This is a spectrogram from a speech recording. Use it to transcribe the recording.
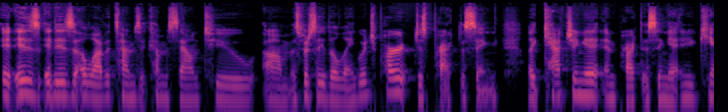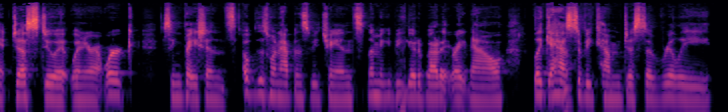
it is it is a lot of times it comes down to um, especially the language part just practicing like catching it and practicing it. And you can't just do it when you're at work seeing patients oh this one happens to be trans. Let me be mm. good about it right now. Like it has to become just a really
